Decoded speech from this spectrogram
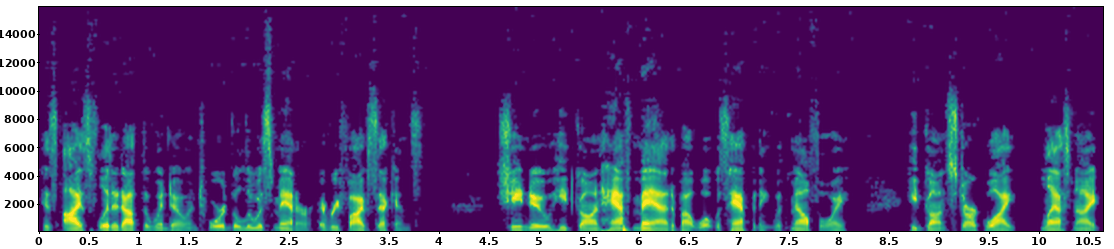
His eyes flitted out the window and toward the Lewis Manor every five seconds. She knew he'd gone half mad about what was happening with Malfoy. He'd gone stark white, last night,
